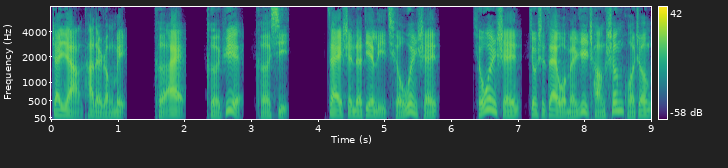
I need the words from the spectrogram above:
瞻仰他的荣美、可爱、可悦、可喜，在神的殿里求问神。求问神，就是在我们日常生活中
